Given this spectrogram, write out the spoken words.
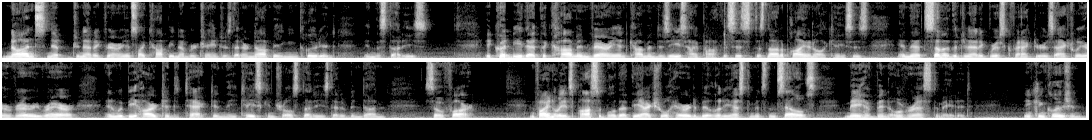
non SNP genetic variants like copy number changes that are not being included in the studies. It could be that the common variant common disease hypothesis does not apply in all cases, and that some of the genetic risk factors actually are very rare and would be hard to detect in the case control studies that have been done so far. And finally, it's possible that the actual heritability estimates themselves may have been overestimated. In conclusion,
